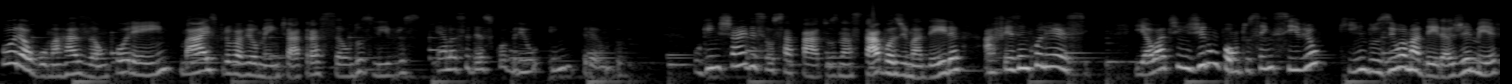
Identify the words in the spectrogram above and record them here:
Por alguma razão, porém, mais provavelmente a atração dos livros, ela se descobriu entrando. O guinchar de seus sapatos nas tábuas de madeira a fez encolher-se, e ao atingir um ponto sensível, que induziu a madeira a gemer,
